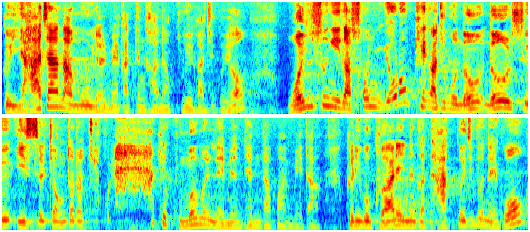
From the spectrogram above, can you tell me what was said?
그 야자나무 열매 같은 거 하나 구해 가지고요. 원숭이가 손 요렇게 해 가지고 넣, 넣을 수 있을 정도로 조그맣게 구멍을 내면 된다고 합니다. 그리고 그 안에 있는 거 다 끄집어내고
